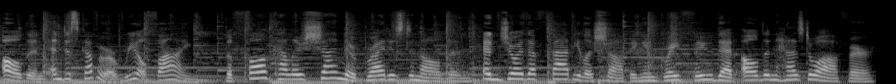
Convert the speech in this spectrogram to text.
Alden and discover a real find. The fall colors shine their brightest in Alden. Enjoy the fabulous shopping and great food that Alden has to offer.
